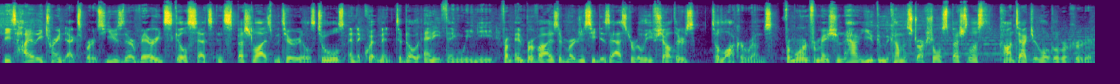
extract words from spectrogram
These highly trained experts use their varied skill sets and specialized materials, tools, and equipment to build anything we need, from improvised emergency disaster relief shelters to locker rooms. For more information on how you can become a structural specialist, contact your local recruiter.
